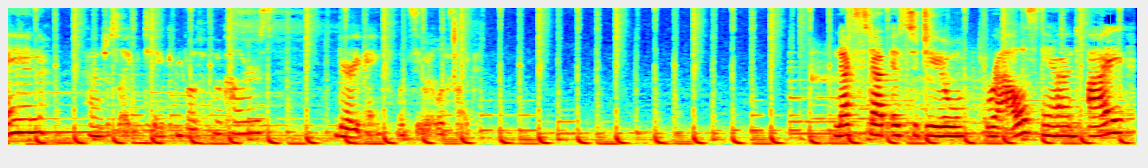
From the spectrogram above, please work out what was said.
in, kind of just like take both of the colors. Very pink. Let's see what it looks like. Next step is to do brows, and I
